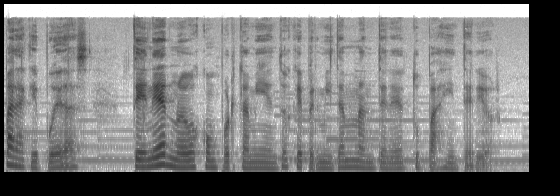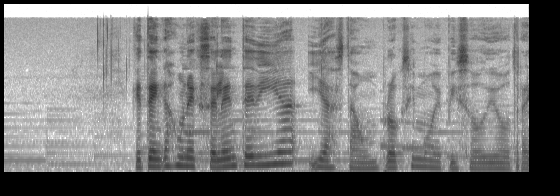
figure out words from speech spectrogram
para que puedas tener nuevos comportamientos que permitan mantener tu paz interior. Que tengas un excelente día y hasta un próximo episodio otra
